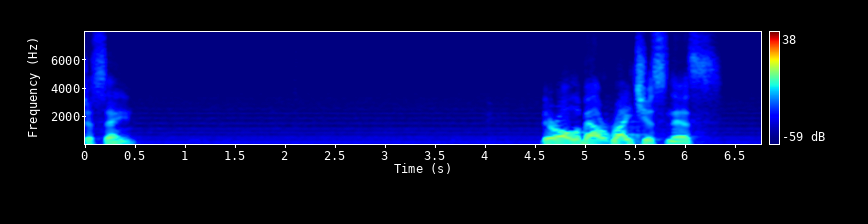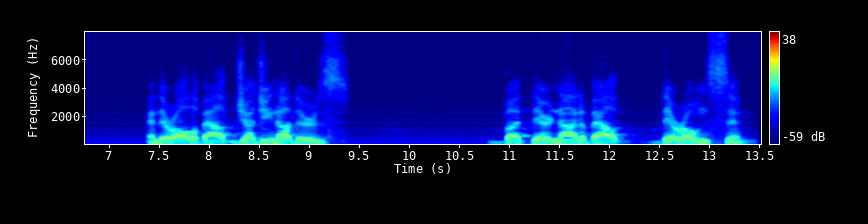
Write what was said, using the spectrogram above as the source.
Just saying. They're all about righteousness and they're all about judging others, but they're not about their own sin.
